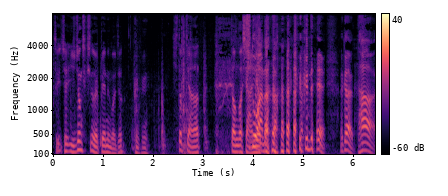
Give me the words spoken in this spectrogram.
저, 저 유정식 씨는 왜 빼는 거죠? 그, 그, 시덥지 않았던 것이 시도 안 아니었다. 근데 그러니까 다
